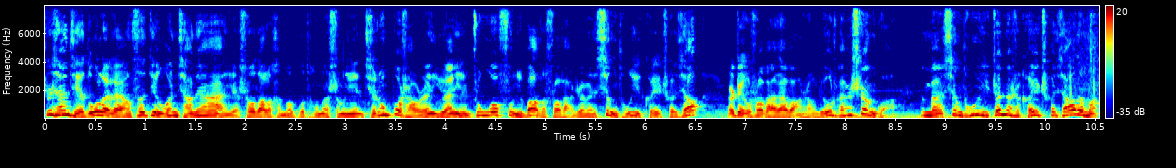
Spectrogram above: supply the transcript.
之前解读了两次订婚强奸案，也收到了很多不同的声音，其中不少人援引《中国妇女报》的说法，认为性同意可以撤销，而这个说法在网上流传甚广。那么，性同意真的是可以撤销的吗？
